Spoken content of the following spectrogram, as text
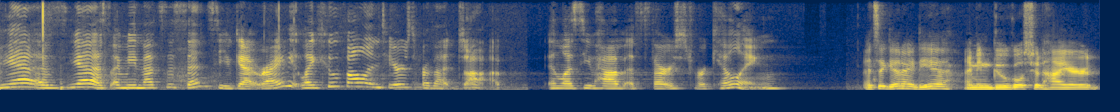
Yes, yes. I mean, that's the sense you get, right? Like, who volunteers for that job unless you have a thirst for killing? It's a good idea. I mean, Google should hire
